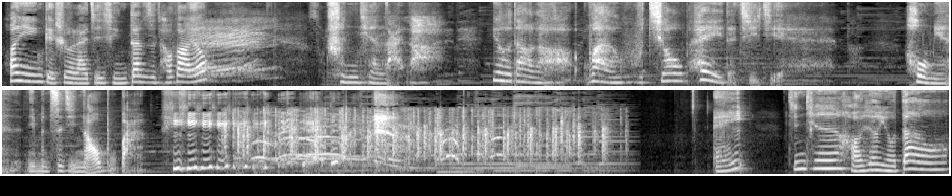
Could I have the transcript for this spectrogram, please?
欢迎给兽来进行段子投稿哟。春天来了，又到了万物交配的季节，后面你们自己脑补吧。哎，今天好像有蛋哦，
